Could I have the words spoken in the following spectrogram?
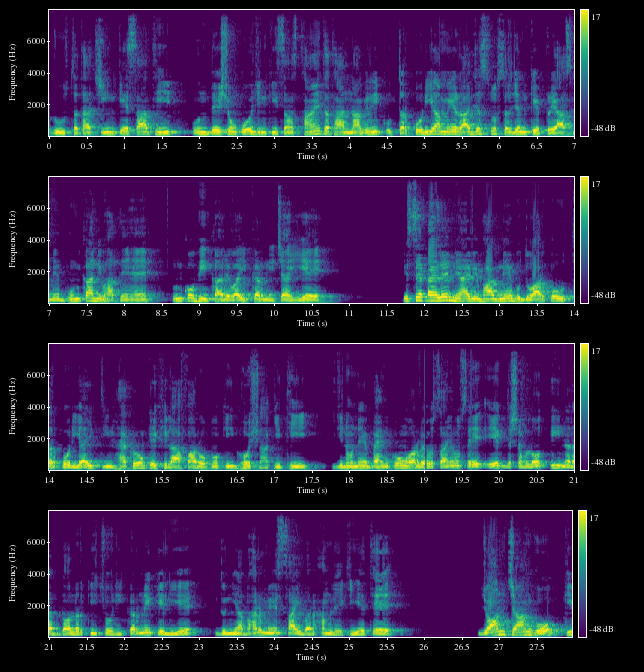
रूस तथा चीन के साथ ही उन देशों को जिनकी संस्थाएँ तथा नागरिक उत्तर कोरिया में राजस्व सृजन के प्रयास में भूमिका निभाते हैं, उनको भी कार्रवाई करनी चाहिए। इससे पहले न्याय विभाग ने बुधवार को उत्तर कोरियाई तीन हैकरों के खिलाफ आरोपों की घोषणा की थी, जिन्होंने बैंकों और व्यवसायों से एक दशमलव तीन अरब डॉलर की चोरी करने के लिए दुनिया भर में साइबर हमले किए थे। जॉन चांग होक की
